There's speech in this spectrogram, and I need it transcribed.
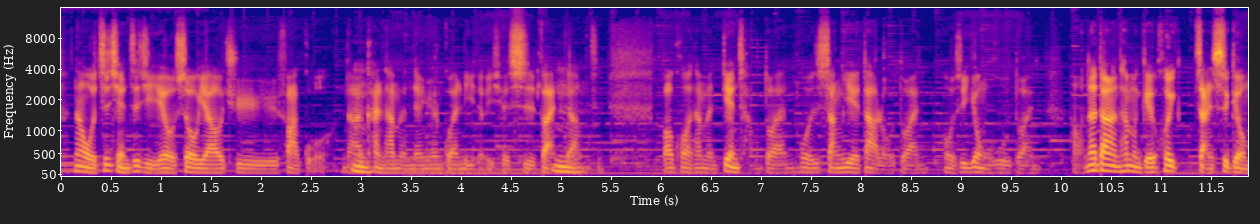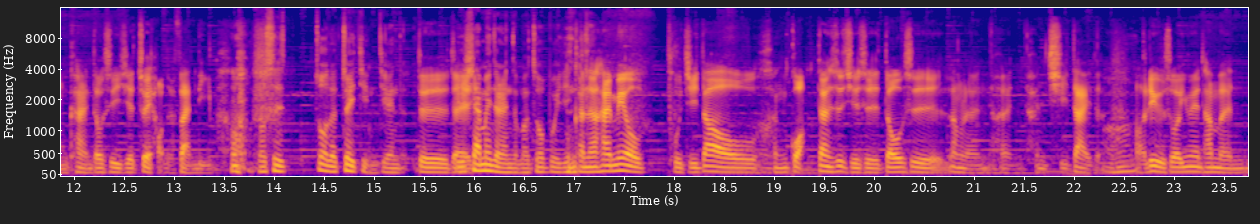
嗯。那我之前自己也有受邀去法国，那看他们能源管理的一些示范，这样子，包括他们电厂端，或者是商业大楼端，或者是用户端。好，那当然他们给会展示给我们看，都是一些最好的范例嘛，都是做的最顶尖的。对对对，下面的人怎么做不一定，可能还没有。普及到很广，但是其实都是让人很 很期待的。哦，例如说，因为他们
